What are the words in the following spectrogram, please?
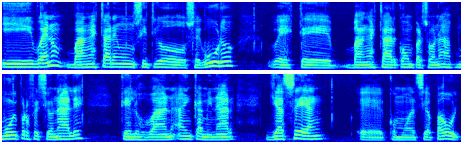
Y bueno, van a estar en un sitio seguro, este, van a estar con personas muy profesionales que los van a encaminar, ya sean, eh, como decía Paul,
